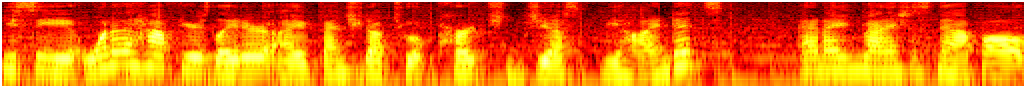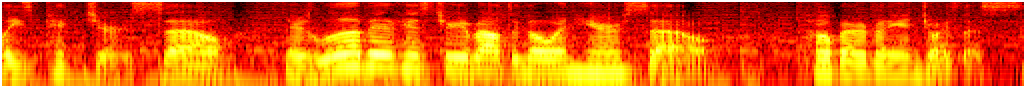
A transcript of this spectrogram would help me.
You see, one and a half years later, I ventured up to a perch just behind it, and I managed to snap all these pictures. So, there's a little bit of history about to go in here, so hope everybody enjoys this.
